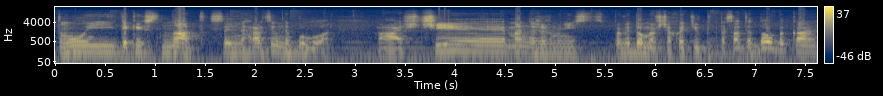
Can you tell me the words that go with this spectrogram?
тому і якихось надсильних гравців не було. А ще менеджер мені повідомив, що хотів підписати Довбика,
